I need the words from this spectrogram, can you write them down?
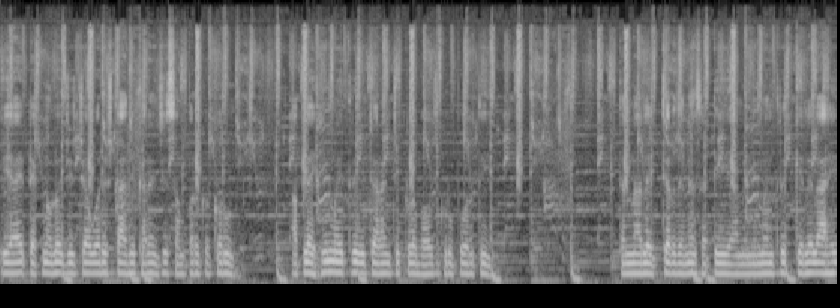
ए आय टेक्नॉलॉजीच्या वरिष्ठ अधिकाऱ्यांशी संपर्क करून आपल्या ही मैत्री विचारांची क्लब हाऊस ग्रुपवरती त्यांना लेक्चर देण्यासाठी आम्ही निमंत्रित केलेलं आहे.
